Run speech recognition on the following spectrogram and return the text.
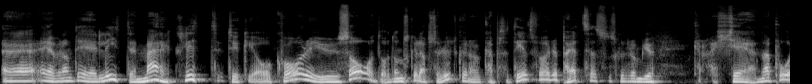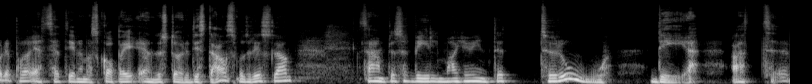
eh, även om det är lite märkligt tycker jag. Och kvar är ju USA då. De skulle absolut kunna ha kapacitet för det. På ett sätt så skulle de ju kanske tjäna på det på ett sätt genom att skapa ännu större distans mot Ryssland. Samtidigt så vill man ju inte tro det. Att eh,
